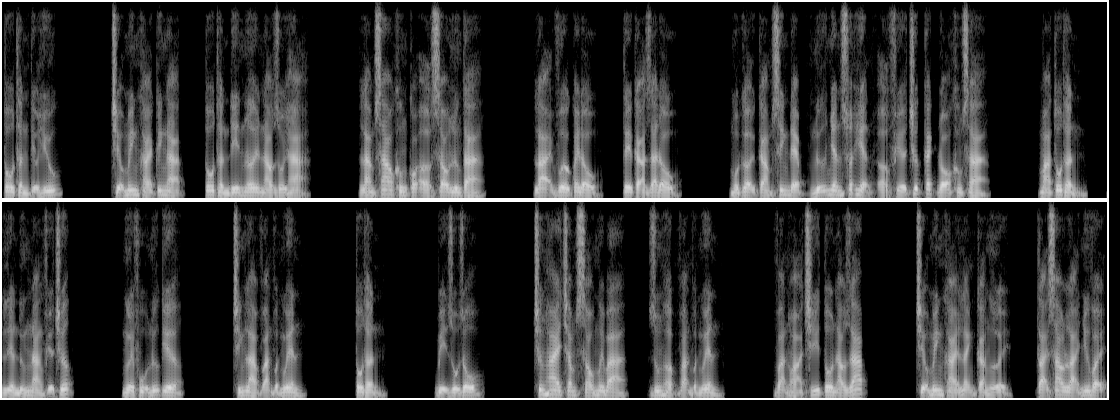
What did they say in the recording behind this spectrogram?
tô thần tiểu hữu. Triệu minh khải kinh ngạc, tô thần đi nơi nào rồi hả? Làm sao không có ở sau lưng ta? Lại vừa quay đầu, tê cả ra đầu. Một gợi cảm xinh đẹp nữ nhân xuất hiện ở phía trước cách đó không xa. Mà tô thần liền đứng nàng phía trước. Người phụ nữ kia chính là vạn vật nguyên. Tô thần bị rụ rỗ chương hai trăm sáu mươi ba, dung hợp vạn vật nguyên. Vạn hỏa trí tôn áo giáp. Triệu minh khải lạnh cả người, tại sao lại như vậy?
